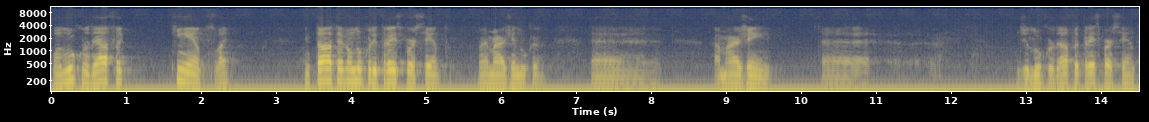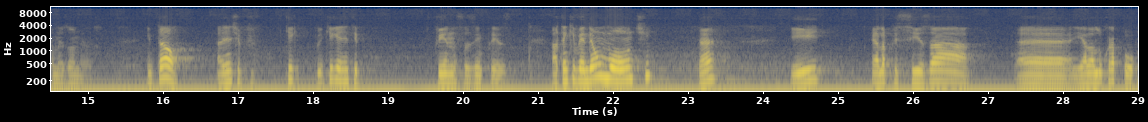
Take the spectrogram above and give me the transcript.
O lucro dela foi 500, vai. Então ela teve um lucro de 3%, né? Margem lucro é, a margem é, de lucro dela foi 3% mais ou menos. Então, a gente o que, que, a gente vê nessas empresas? Ela tem que vender um monte, né? E ela precisa é, e ela lucra pouco.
